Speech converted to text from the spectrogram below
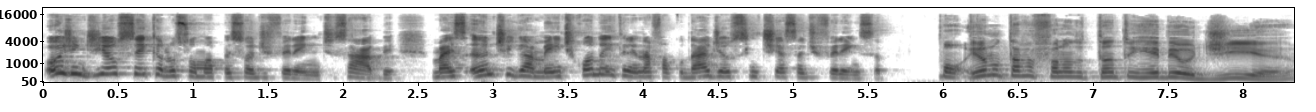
Hoje em dia eu sei que eu não sou uma pessoa diferente, sabe? Mas antigamente, quando eu entrei na faculdade, eu senti essa diferença. Bom, eu não estava falando tanto em rebeldia,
